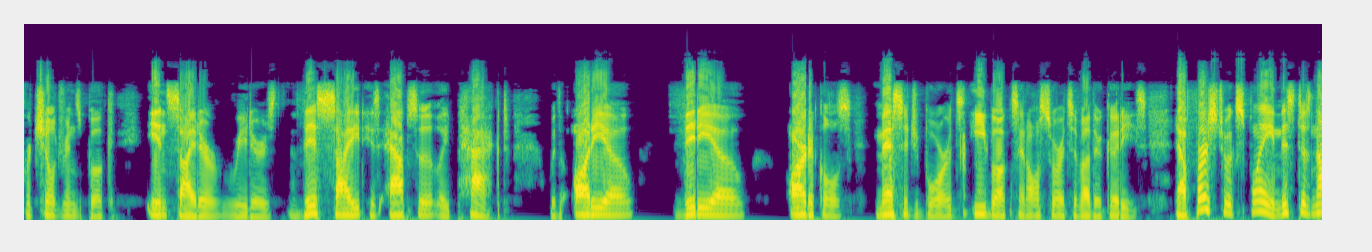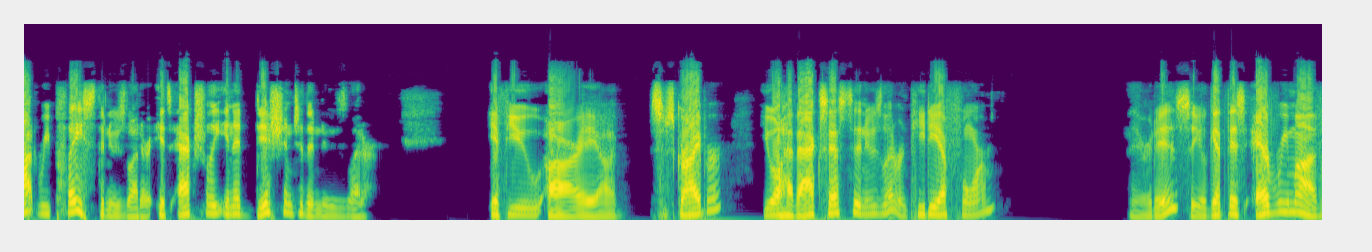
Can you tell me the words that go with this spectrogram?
for children's book insider readers. This site is absolutely packed with audio, video, articles, message boards, ebooks, and all sorts of other goodies. Now, first to explain, this does not replace the newsletter. It's actually in addition to the newsletter. If you are a uh, subscriber, you will have access to the newsletter in PDF form. There it is. So you'll get this every month.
